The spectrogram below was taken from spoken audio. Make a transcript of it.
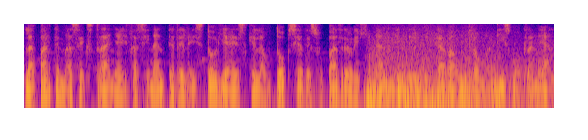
la parte más extraña y fascinante de la historia es que la autopsia de su padre originalmente indicaba un traumatismo craneal,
